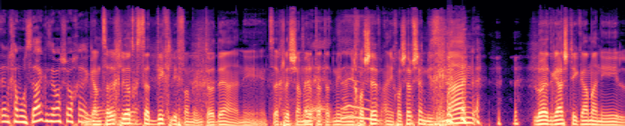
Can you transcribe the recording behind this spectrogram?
אין לך מושג, זה משהו אחר. גם צריך להיות קצת דיק לפעמים, אתה יודע, אני צריך לשמר את התדמין. אני חושב, אני חושב שמזמן לא הדגשתי כמה אני יעיל.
